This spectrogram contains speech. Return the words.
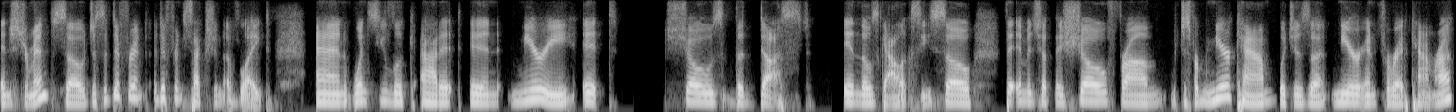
instrument. So just a different a different section of light. And once you look at it in MIRI, it shows the dust in those galaxies. So the image that they show from, which is from NIRCam, which is a near infrared camera,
